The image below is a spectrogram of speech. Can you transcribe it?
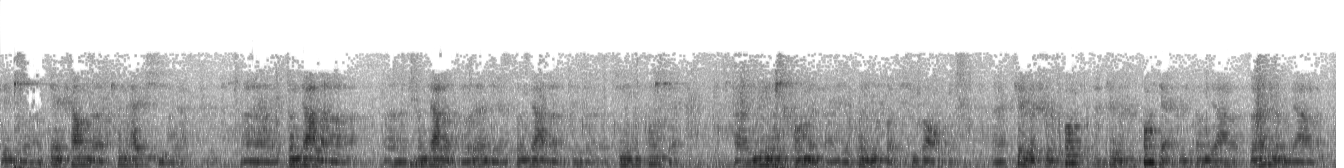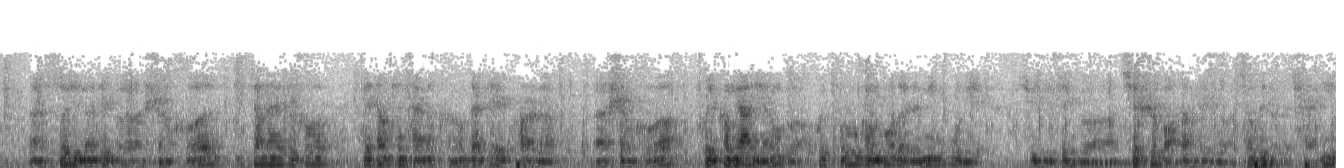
这个电商的平台企业呃增加了。呃，增加了责任，也增加了这个经营风险，呃，运营成本呢也会有所提高，呃，这个是风，这个是风险是增加了，责任增加了，呃，所以呢，这个审核将来就是说，电商平台呢可能在这一块呢，呃，审核会更加严格，会投入更多的人力物力去这个切实保障这个消费者的权益。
